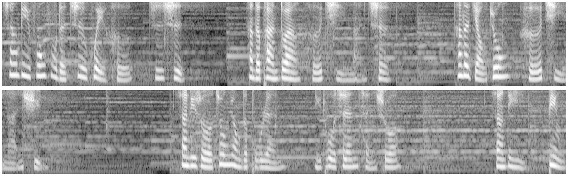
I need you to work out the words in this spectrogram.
上帝丰富的智慧和知识，他的判断何其难测，他的脚踪何其难寻。”上帝所重用的仆人尼托生曾说：“上帝并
